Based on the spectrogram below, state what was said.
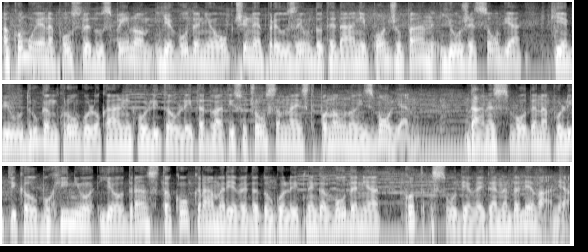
a komu je naposled uspelo, je vodenje občine prevzel dotedajni podžupan Jože Sodja, ki je bil v drugem krogu lokalnih volitev leta 2018 ponovno izvoljen. Danes vodena politika v Bohinju je odraz tako Kramerjevega dolgoletnega vodenja kot sodjevega nadaljevanja.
